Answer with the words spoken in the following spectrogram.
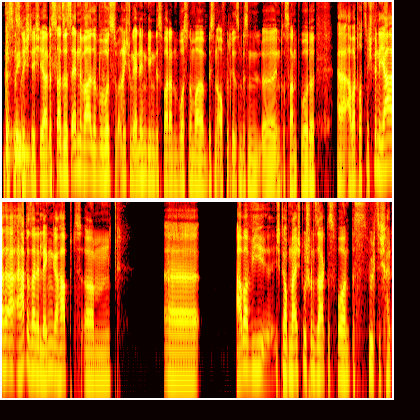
Das ist Deswegen, richtig, ja. Das, also das Ende war, also wo es Richtung Ende hinging, das war dann, wo es nochmal ein bisschen aufgedreht ist, ein bisschen äh, interessant wurde. Äh, aber trotzdem, ich finde, ja, er, er hatte seine Längen gehabt. Ähm, äh, aber wie, ich glaube, Neich, du schon sagtest vorhin, das fühlt sich halt,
